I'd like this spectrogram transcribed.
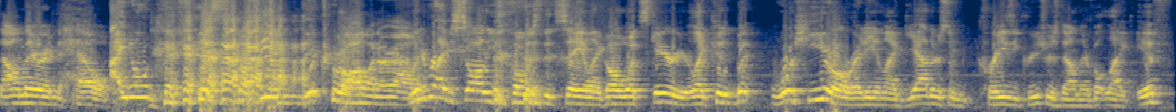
Down there in hell. I don't. You're crawling around. Whenever I saw these posts that say like, "Oh, what's scarier?" Like, 'cause- but we're here already, and like, yeah, there's some crazy creatures down there. But like, if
